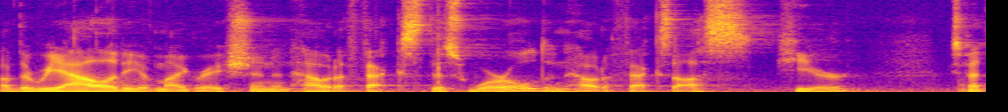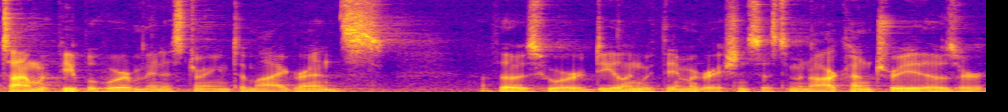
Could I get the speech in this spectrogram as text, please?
of the reality of migration and how it affects this world and how it affects us here. We spent time with people who are ministering to migrants, those who are dealing with the immigration system in our country, those are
